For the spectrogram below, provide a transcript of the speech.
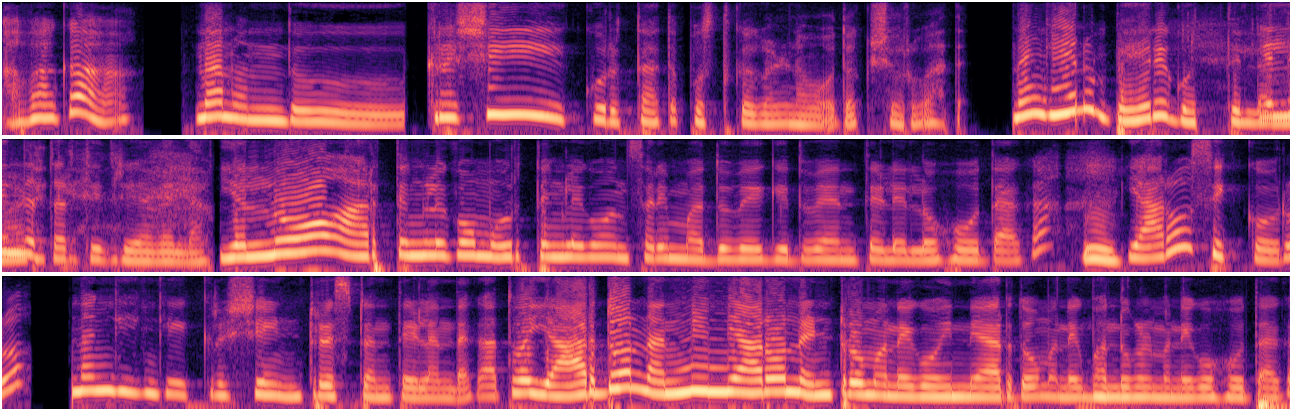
ಅವಾಗ ನಾನೊಂದು ಕೃಷಿ ಕುರಿತಾದ ಪುಸ್ತಕಗಳನ್ನ ಓದಕ್ ಶುರುವಾದೆ. ನಂಗೆ ಏನು ಬೇರೆ ಗೊತ್ತಿಲ್ಲ ಎಲ್ಲಿಂದ. ತರ್ತಿದ್ರಿ ಅವೆಲ್ಲ? ಎಲ್ಲೋ ಆರ್ ತಿಂಗಳಿಗೋ ಮೂರ್ ತಿಂಗಳಿಗೋ ಒಂದ್ಸರಿ ಮದುವೆ ಗಿದ್ವೆ ಅಂತೇಳಿ ಎಲ್ಲೋ ಹೋದಾಗ ಯಾರೋ ಸಿಕ್ಕೋರು ನಂಗೆ ಹಿಂಗೆ ಕೃಷಿ ಇಂಟ್ರೆಸ್ಟ್ ಅಂತ ಹೇಳಿ ಅಂದಾಗ ಅಥವಾ ಯಾರ್ದೋ ನನ್ನ ಇನ್ಯಾರೋ ನೆಂಟ್ರು ಮನೆಗೋ ಇನ್ಯಾರ್ದೋ ಮನೆಗೆ ಬಂಧುಗಳ ಮನೆಗೋ ಹೋದಾಗ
